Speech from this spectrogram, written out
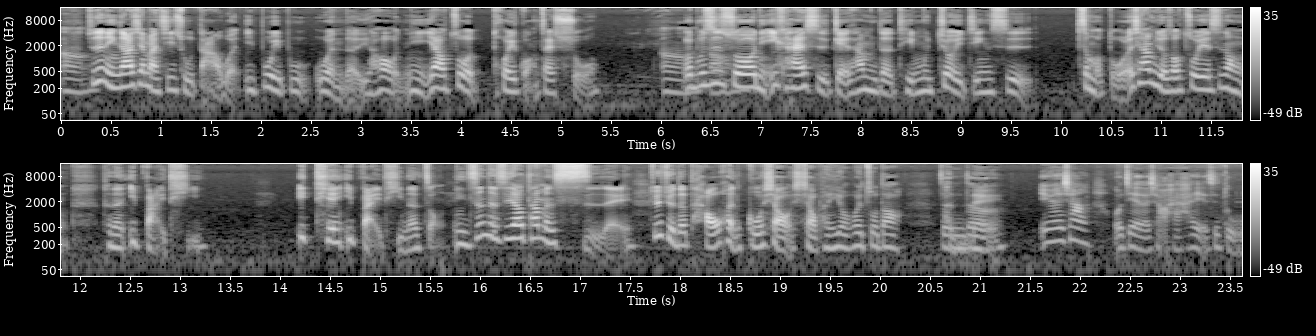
嗯，就是你应该要先把基础打稳，一步一步稳了以后，你要做推广再说，嗯，而不是说你一开始给他们的题目就已经是这么多了，而且他们有时候作业是那种可能一百题，一天一百题那种，你真的是要他们死诶、欸，就觉得好很国小小朋友会做到很的，因为像我姐的小孩，他也是读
